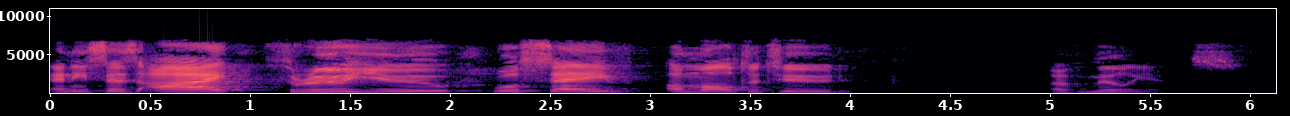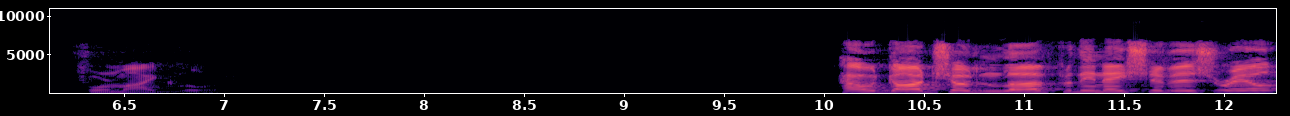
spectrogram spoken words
And he says, I, through you, will save a multitude of millions for my glory. How had God shown love for the nation of Israel?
